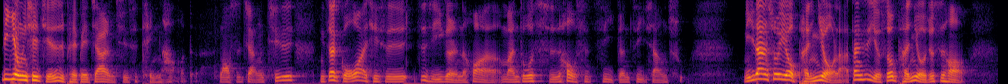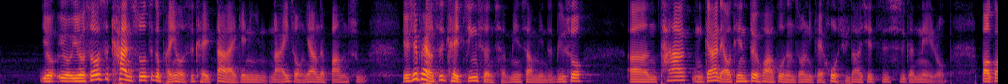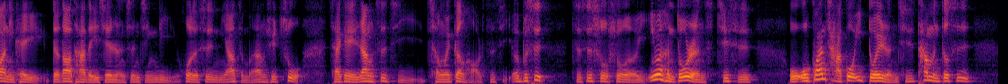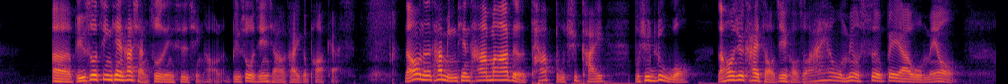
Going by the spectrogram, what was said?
利用一些节日陪陪家人，其实挺好的。老实讲，其实你在国外，其实自己一个人的话，蛮多时候是自己跟自己相处。你一旦说也有朋友啦，但是有时候朋友就是哈，有有有时候是看说这个朋友是可以带来给你哪一种样的帮助。有些朋友是可以精神层面上面的，比如说，嗯，他你跟他聊天对话过程中，你可以获取到一些知识跟内容。包括你可以得到他的一些人生经历，或者是你要怎么样去做，才可以让自己成为更好的自己，而不是只是说说而已。因为很多人其实，我我观察过一堆人，其实他们都是，呃，比如说今天他想做这件事情好了，比如说我今天想要开一个 podcast，然后呢，他明天他妈的他不去开不去录哦，然后就开始找借口说，哎呀，我没有设备啊，我没有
